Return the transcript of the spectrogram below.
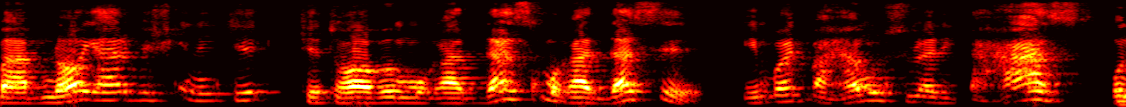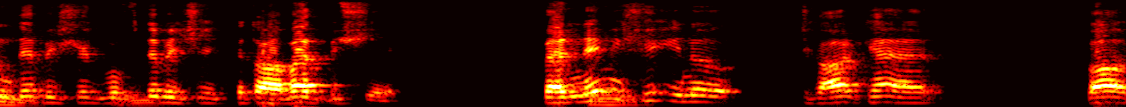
مبنای حرفش اینه که کتاب مقدس مقدسه. این باید به همون صورتی که هست خونده بشه گفته بشه کتابت بشه. و نمیشه اینو چیکار کرد؟ با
